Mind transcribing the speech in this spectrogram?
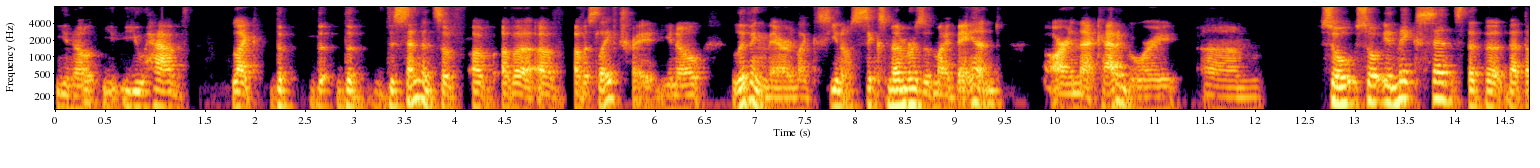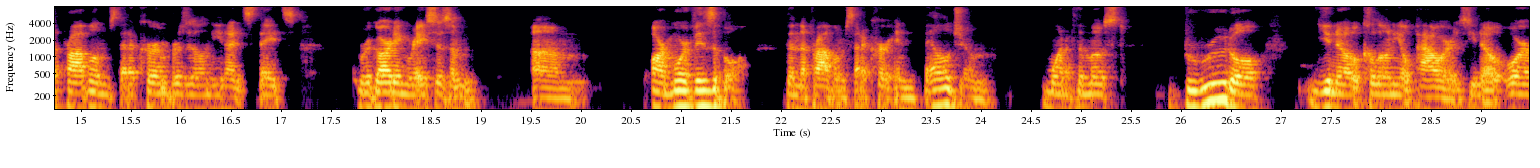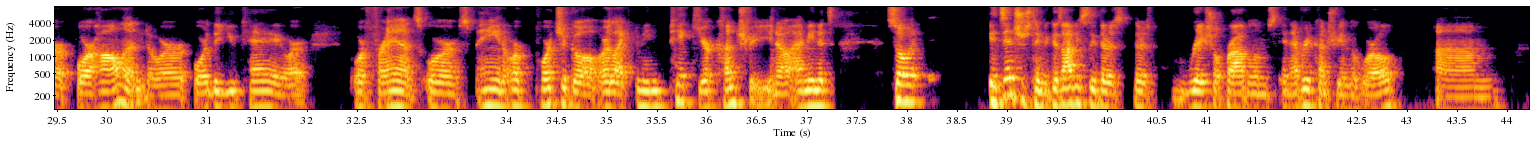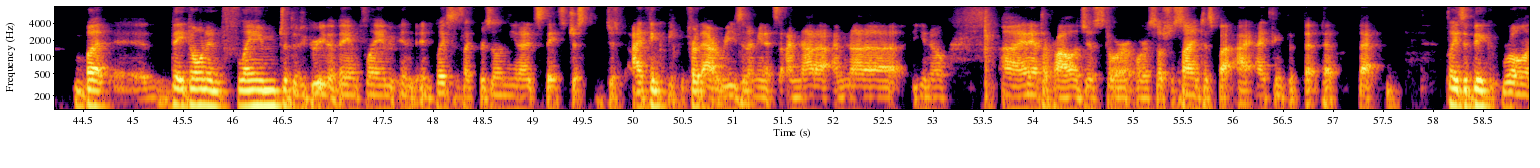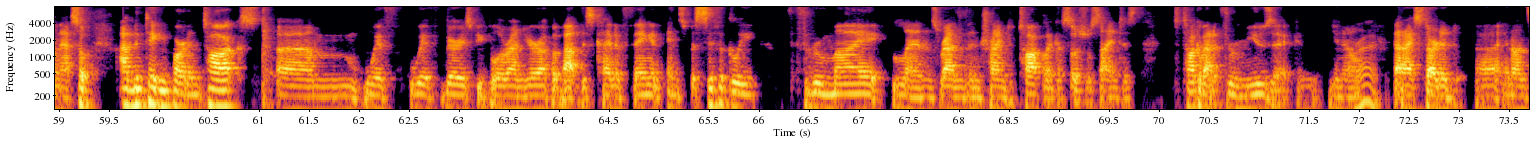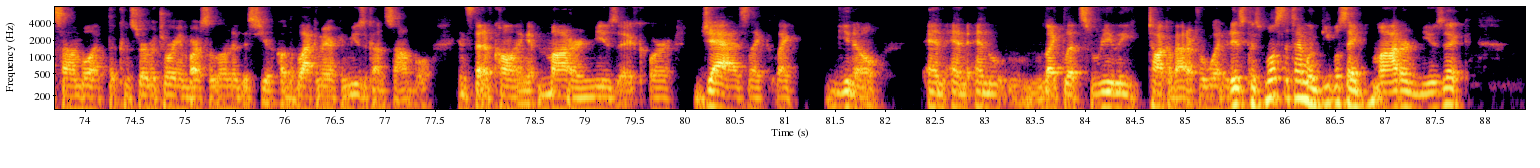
you know, you, you have like the the, the descendants of, of of a of, of a slave trade you know living there like you know six members of my band are in that category. Um, so so it makes sense that the that the problems that occur in brazil and the united states regarding racism um, are more visible than the problems that occur in belgium one of the most brutal you know colonial powers you know or or holland or or the uk or or france or spain or portugal or like i mean pick your country you know? I mean it's so it, it's interesting because obviously there's there's racial problems in every country in the world. Um, but they don't inflame to the degree that they inflame in, in places like Brazil and the United States. Just, just I think for that reason. I mean, it's I'm not a I'm not a you know uh, an anthropologist or or a social scientist, but I, I think that that that that plays a big role in that. So I've been taking part in talks um, with with various people around Europe about this kind of thing, and, and specifically through my lens, rather than trying to talk like a social scientist, to talk about it through music and you know right. that i started uh, an ensemble at the conservatory in barcelona this year called the black american music ensemble instead of calling it modern music or jazz like like you know and and and like let's really talk about it for what it is. Because most of the time when people say modern music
